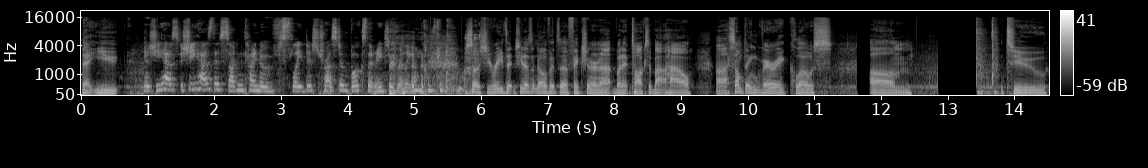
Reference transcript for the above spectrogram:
that you Yeah, she has she has this sudden kind of slight distrust of books that makes her really uncomfortable. so she reads it. She doesn't know if it's a fiction or not, but it talks about how uh, something very close um, to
